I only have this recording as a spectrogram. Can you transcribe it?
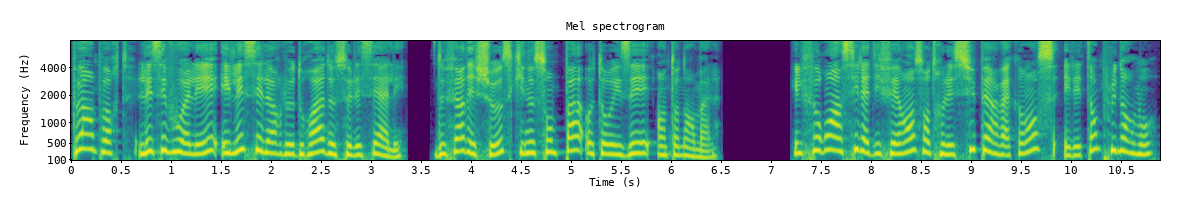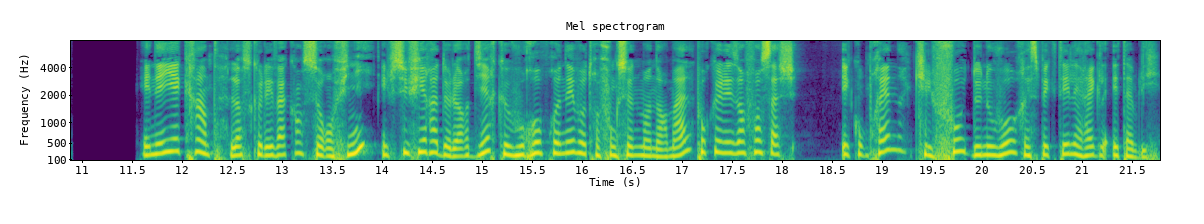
Peu importe, laissez-vous aller et laissez-leur le droit de se laisser aller, de faire des choses qui ne sont pas autorisées en temps normal. Ils feront ainsi la différence entre les super vacances et les temps plus normaux. Et n'ayez crainte, lorsque les vacances seront finies, il suffira de leur dire que vous reprenez votre fonctionnement normal pour que les enfants sachent et comprennent qu'il faut de nouveau respecter les règles établies.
